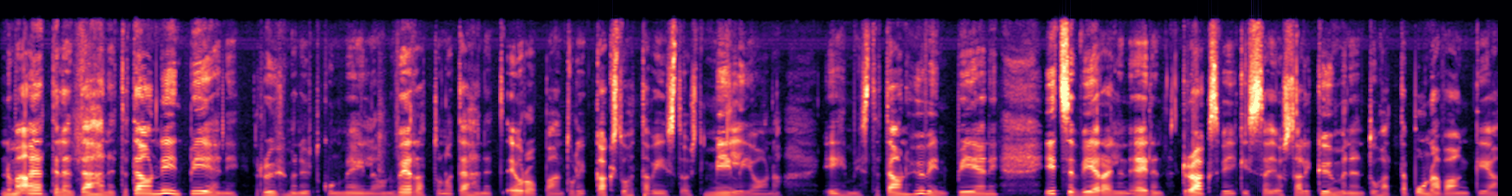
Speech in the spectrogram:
No mä ajattelen tähän, että tämä on niin pieni ryhmä nyt, kun meillä on verrattuna tähän, että Eurooppaan tuli 2015 miljoona ihmistä. Tämä on hyvin pieni. Itse vierailin eilen Dragsvikissa, jossa oli 10 000 punavankia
